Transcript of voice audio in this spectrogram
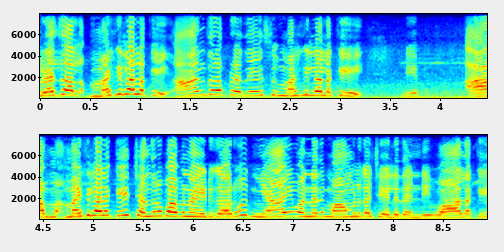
ప్రజల మహిళలకి ఆంధ్రప్రదేశ్ మహిళలకి ఆ మహిళలకి చంద్రబాబు నాయుడు గారు న్యాయం అన్నది మామూలుగా చేయలేదండి. వాళ్ళకి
